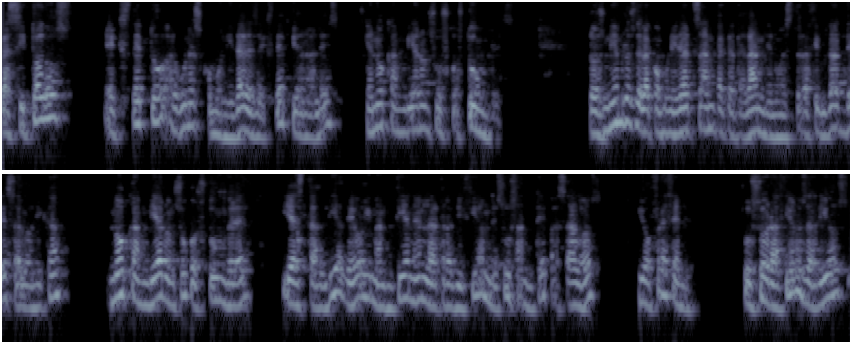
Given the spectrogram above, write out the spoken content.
casi todos, excepto algunas comunidades excepcionales que no cambiaron sus costumbres. Los miembros de la comunidad santa catalán de nuestra ciudad de Salónica no cambiaron su costumbre y hasta el día de hoy mantienen la tradición de sus antepasados y ofrecen sus oraciones a Dios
